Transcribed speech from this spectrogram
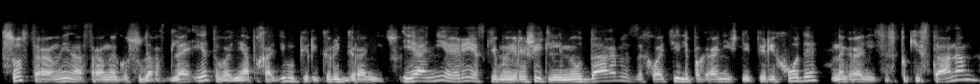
со стороны иностранных государств. Для этого необходимо перекрыть границу. И они резкими и решительными ударами захватили пограничные переходы на границе с Пакистаном,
